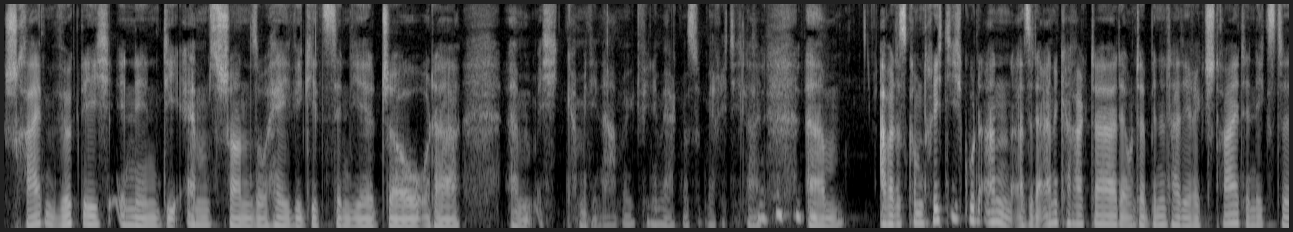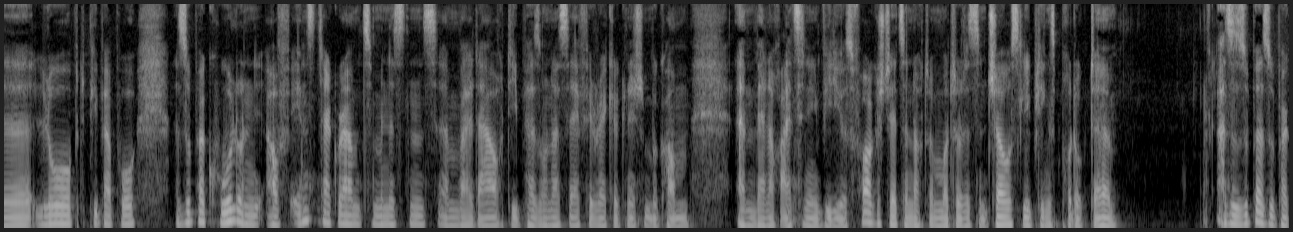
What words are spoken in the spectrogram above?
schreiben wirklich in den DMs schon so, hey, wie geht's denn dir, Joe? Oder ähm, ich kann mir die Namen irgendwie nicht merken, das tut mir richtig leid. ähm, aber das kommt richtig gut an. Also der eine Charakter, der unterbindet halt direkt Streit, der nächste lobt, pipapo. Super cool und auf Instagram zumindestens, ähm, weil da auch die Personas sehr viel Recognition bekommen, ähm, werden auch einzelne Videos vorgestellt, so nach dem Motto, das sind Joes Lieblingsprodukte. Also super, super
